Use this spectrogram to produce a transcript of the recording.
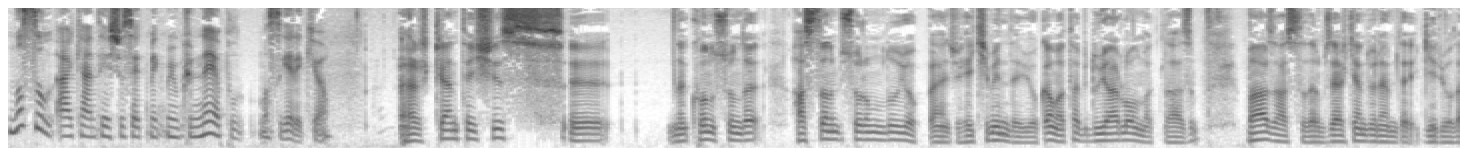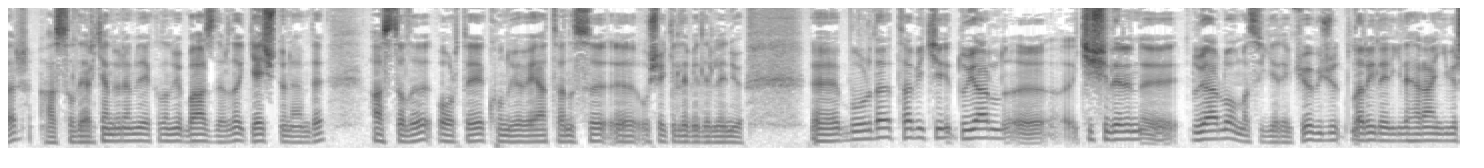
nasıl erken teşhis etmek mümkün? Ne yapılması gerekiyor? Erken teşhis e, konusunda hastanın bir sorumluluğu yok bence. Hekimin de yok ama tabii duyarlı olmak lazım. Bazı hastalarımız erken dönemde geliyorlar. Hastalığı erken dönemde yakalanıyor. Bazıları da geç dönemde hastalığı ortaya konuyor veya tanısı e, o şekilde belirleniyor. E, burada tabii ki duyarlı e, kişilerin e, duyarlı olması gerekiyor. Vücutlarıyla ilgili herhangi bir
